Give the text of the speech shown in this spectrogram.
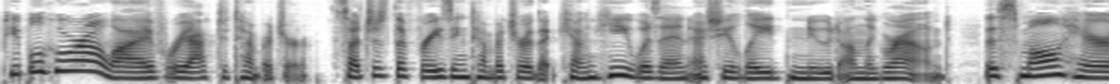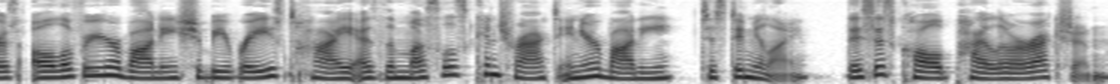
People who are alive react to temperature, such as the freezing temperature that Kyung Hee was in as she laid nude on the ground. The small hairs all over your body should be raised high as the muscles contract in your body to stimuli. This is called piloerection.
